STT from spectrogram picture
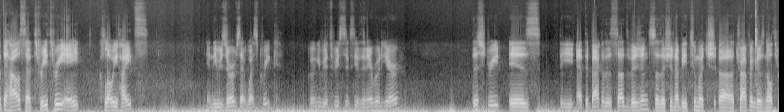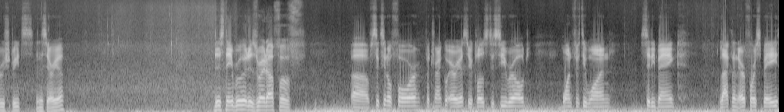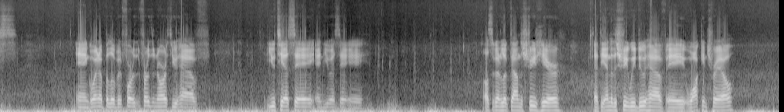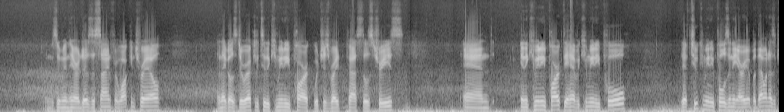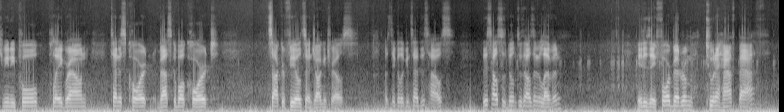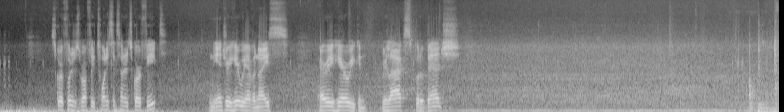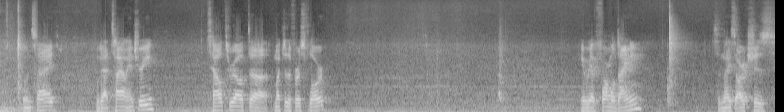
At the house at 338 Chloe Heights in the reserves at West Creek. I'm going to give you a 360 of the neighborhood here. This street is the at the back of the subdivision, so there should not be too much uh, traffic. There's no through streets in this area. This neighborhood is right off of uh, 1604 Potranco area, so you're close to Sea World, 151, Citibank, Lackland Air Force Base, and going up a little bit further, further north, you have UTSA and USAA. Also going to look down the street here. At the end of the street, we do have a walking trail. Zoom in here. There's a sign for walking trail. And that goes directly to the community park, which is right past those trees. And in the community park, they have a community pool. They have two community pools in the area, but that one has a community pool, playground, tennis court, basketball court, soccer fields, and jogging trails. Let's take a look inside this house. This house was built in 2011. It is a four bedroom, two and a half bath. Square footage is roughly 2,600 square feet. In the entry here, we have a nice area here where you can relax, put a bench. Go inside. we've got tile entry tile throughout uh, much of the first floor. Here we have formal dining. Some nice arches.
